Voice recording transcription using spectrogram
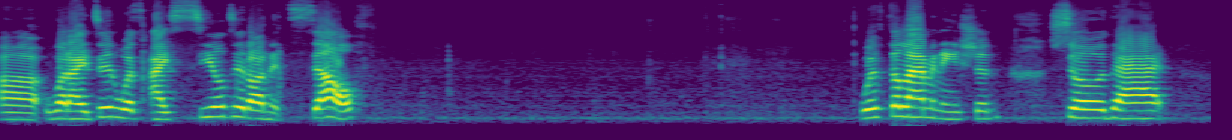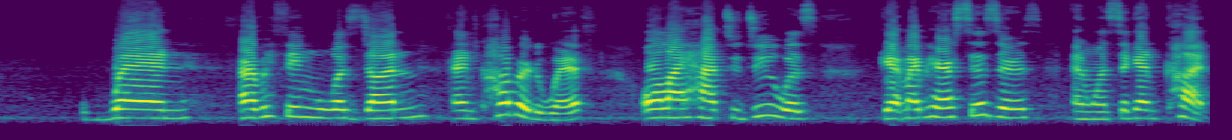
uh, what I did was I sealed it on itself with the lamination so that when everything was done and covered with, all I had to do was get my pair of scissors and once again cut.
